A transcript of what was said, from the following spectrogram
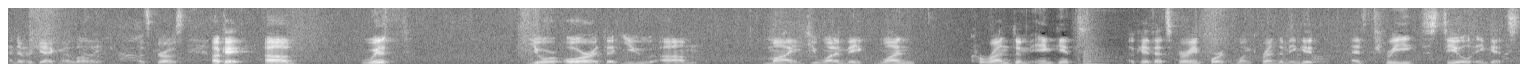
I never gag my lolly. That's gross. Okay, um, with your ore that you um, mined, you want to make one corundum ingot. Okay, that's very important. One corundum ingot and three steel ingots.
